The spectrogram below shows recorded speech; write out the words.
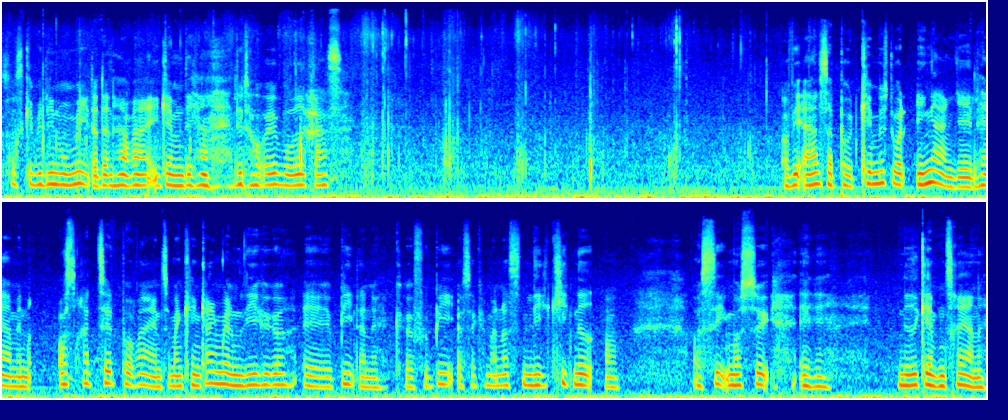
Så skal vi lige nogle meter den her vej igennem det her lidt høje våde græs. Og vi er altså på et kæmpestort ingeareal her, men også ret tæt på vejen, så man kan engang imellem lige høre øh, bilerne køre forbi, og så kan man også lige kigge ned og, og se Mossø øh, ned gennem træerne.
